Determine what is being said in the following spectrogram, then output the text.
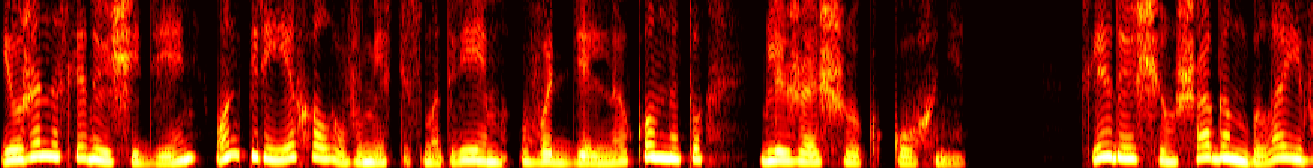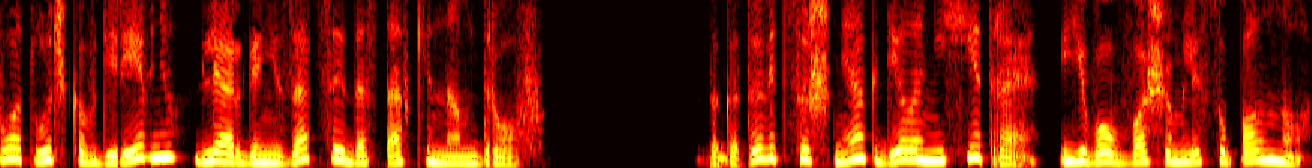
и уже на следующий день он переехал вместе с Матвеем в отдельную комнату, ближайшую к кухне. Следующим шагом была его отлучка в деревню для организации доставки нам дров. Заготовить сушняк — дело нехитрое, его в вашем лесу полно.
